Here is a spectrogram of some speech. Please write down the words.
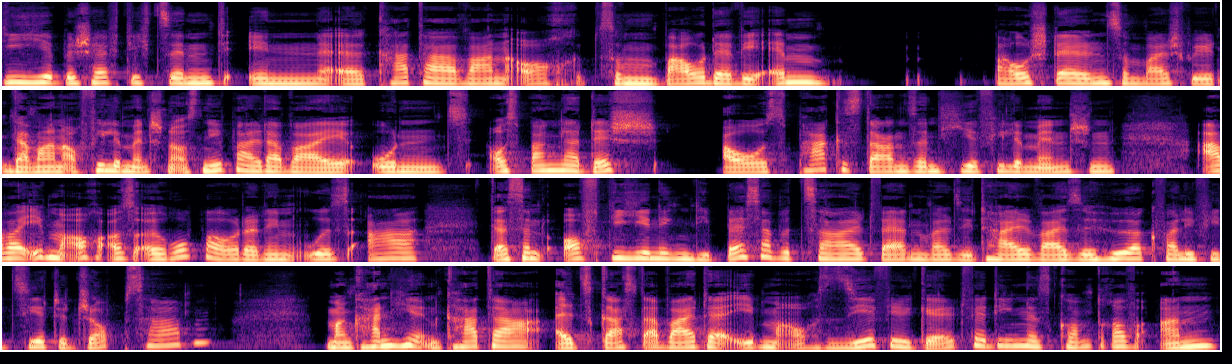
die hier beschäftigt sind. In äh, Katar waren auch zum Bau der WM Baustellen zum Beispiel. Da waren auch viele Menschen aus Nepal dabei und aus Bangladesch aus Pakistan sind hier viele Menschen, aber eben auch aus Europa oder den USA. Das sind oft diejenigen, die besser bezahlt werden, weil sie teilweise höher qualifizierte Jobs haben. Man kann hier in Katar als Gastarbeiter eben auch sehr viel Geld verdienen. Es kommt darauf an,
